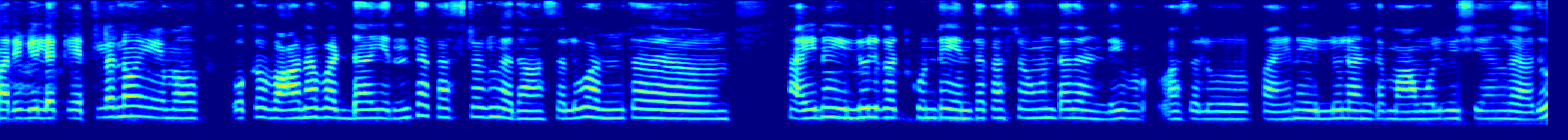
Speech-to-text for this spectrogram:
మరి వీళ్ళకి ఎట్లనో ఏమో ఒక వాన పడ్డా ఎంత కష్టం కదా. అసలు అంత పైన ఇల్లులు కట్టుకుంటే ఎంత కష్టం ఉంటుందండి. అసలు పైన ఇల్లులు అంటే మామూలు విషయం కాదు.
